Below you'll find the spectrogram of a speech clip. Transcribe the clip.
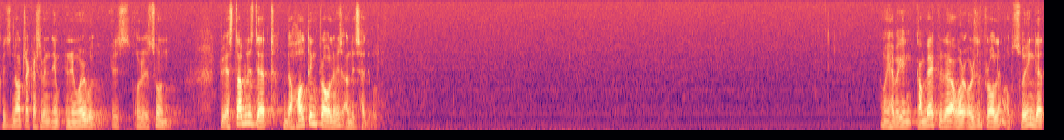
which is not recursive enumerable is already shown to establish that the halting problem is undecidable. We have again come back to the, our original problem of showing that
